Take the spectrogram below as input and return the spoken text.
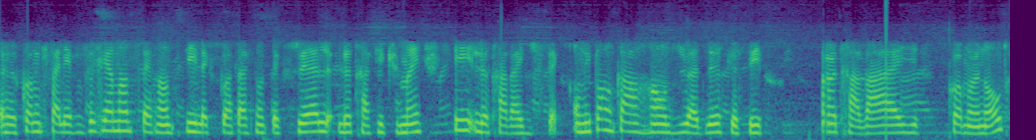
euh, comme qu'il fallait vraiment différencier l'exploitation sexuelle, le trafic humain et le travail du sexe. On n'est pas encore rendu à dire que c'est un travail comme un autre.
